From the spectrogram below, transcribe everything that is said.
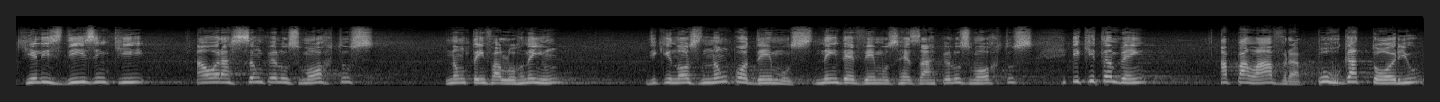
que eles dizem que a oração pelos mortos não tem valor nenhum, de que nós não podemos nem devemos rezar pelos mortos e que também a palavra purgatório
